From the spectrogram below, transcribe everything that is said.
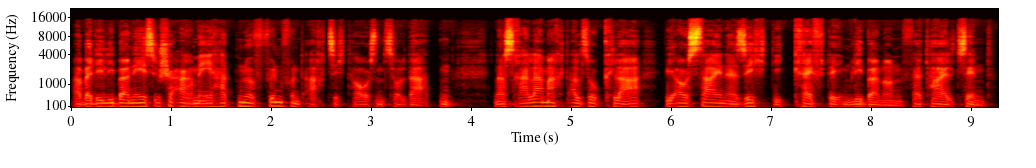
aber die libanesische Armee hat nur 85.000 Soldaten. Nasrallah macht also klar, wie aus seiner Sicht die Kräfte im Libanon verteilt sind.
